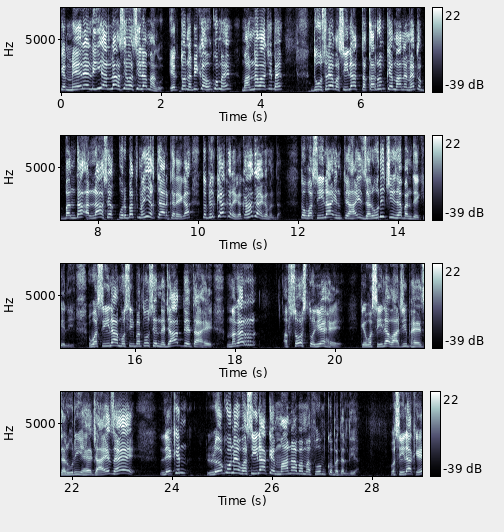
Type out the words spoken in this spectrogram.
कि मेरे लिए अल्लाह से वसीला मांगो। एक तो नबी का हुक्म है, मानना वाजिब है। दूसरे वसीला तकर्रब के माने में तो बंदा अल्लाह से कुर्बत नहीं अख्तियार करेगा तो फिर क्या करेगा? कहाँ जाएगा बंदा? तो वसीला इंतहाई ज़रूरी चीज़ है बंदे के लिए। वसीला मुसीबतों से निजात देता है, मगर अफसोस तो यह है कि वसीला वाजिब है, ज़रूरी है, जायज़ है, लेकिन लोगों ने वसीला के माना व मफहूम को बदल दिया। वसीला के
